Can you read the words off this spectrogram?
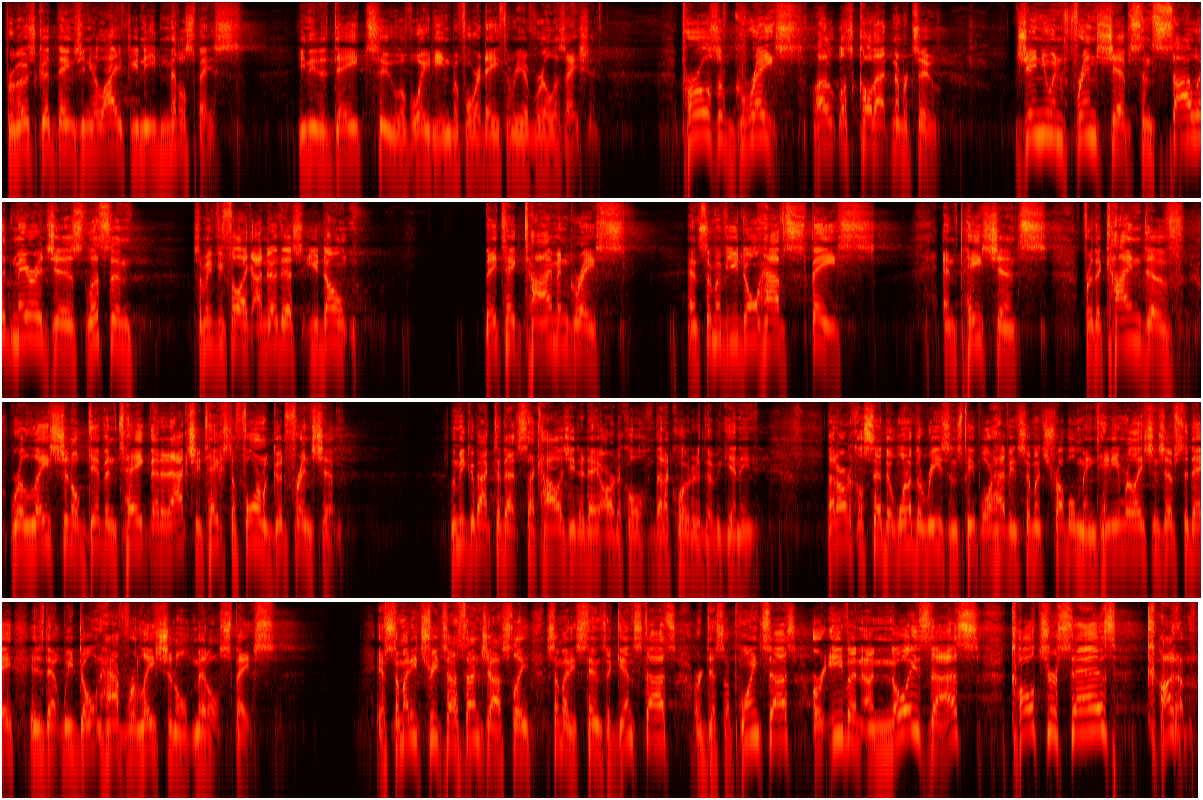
For most good things in your life, you need middle space. You need a day two of waiting before a day three of realization. Pearls of grace, let's call that number two. Genuine friendships and solid marriages. Listen, some of you feel like I know this, you don't. They take time and grace. And some of you don't have space and patience for the kind of relational give and take that it actually takes to form a good friendship. Let me go back to that Psychology Today article that I quoted at the beginning. That article said that one of the reasons people are having so much trouble maintaining relationships today is that we don't have relational middle space. If somebody treats us unjustly, somebody sins against us or disappoints us or even annoys us, culture says, cut them.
